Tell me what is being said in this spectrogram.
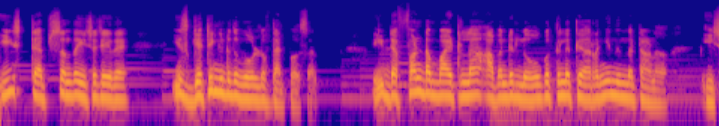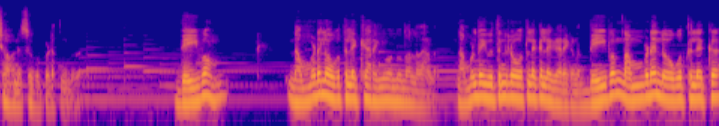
ഈ സ്റ്റെപ്സ് എന്താ ഈശോ ചെയ്തേ? Is getting into the world of that person ഈ ഡെഫ് ആൻഡ് ഡംബായിട്ടുള്ള അവന്റെ ലോകത്തിലേക്ക് ഇറങ്ങി നിന്നിട്ടാണ് ഈശോ അവനെ സുഖപ്പെടുത്തുന്നത്. ദൈവം നമ്മുടെ ലോകത്തിലേക്ക് ഇറങ്ങി വന്നു എന്നുള്ളതാണ്. നമ്മൾ ദൈവത്തിന്റെ ലോകത്തിലേക്കല്ല കയറിയിരിക്കണം ദൈവം നമ്മുടെ ലോകത്തിലേക്ക്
